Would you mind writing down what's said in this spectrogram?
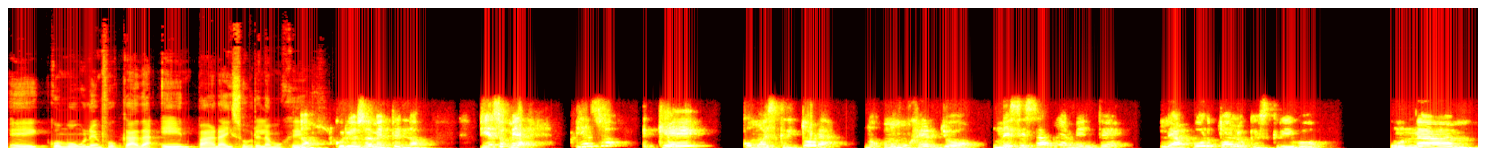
eh, como una enfocada en, para y sobre la mujer? No, curiosamente no. Pienso, mira, pienso que como escritora, ¿no? como mujer yo, necesariamente le aporto a lo que escribo una,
